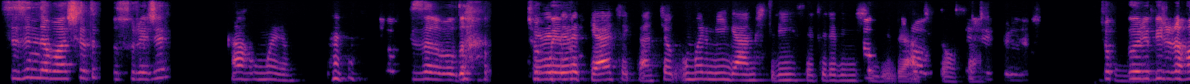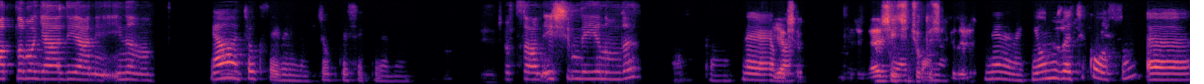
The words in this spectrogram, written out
Sizinle başladık bu süreci. Ah umarım. Güzel oldu. Çok Evet memnun. evet gerçekten çok umarım iyi gelmiştir, iyi hissettirebilmişimdir birazcık da olsa. Teşekkürler. Çok böyle bir rahatlama geldi yani inanın. Ya çok sevindim. Çok teşekkür ederim. Çok sağ olun. Eşim de yanımda. Merhaba. Her şey için çok teşekkür ederiz. Ne demek? Yolunuz açık olsun. Ee,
